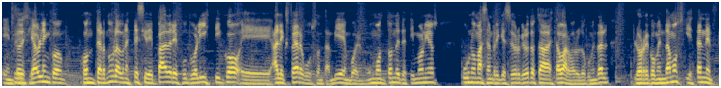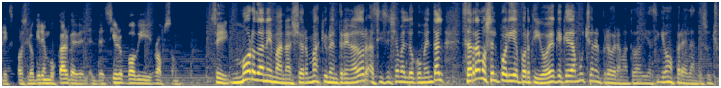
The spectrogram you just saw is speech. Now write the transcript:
Entonces, Sí, sí. que hablen con, con ternura de una especie de padre futbolístico, eh, Alex Ferguson también, bueno, un montón de testimonios, uno más enriquecedor que el otro, está, está bárbaro el documental, lo recomendamos y está en Netflix, por si lo quieren buscar, el, el de Sir Bobby Robson. Sí, a Manager, más que un entrenador, así se llama el documental. Cerramos el polideportivo, ¿eh? que queda mucho en el programa todavía, así que vamos para adelante, Sucho.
